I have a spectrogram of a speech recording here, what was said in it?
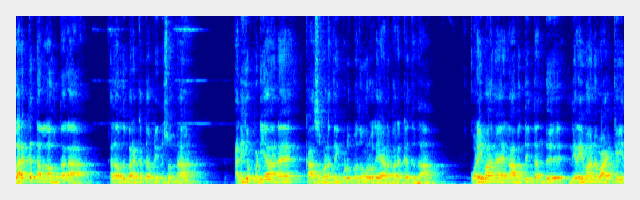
பரக்கத் அல்லாஹு தாலா அதாவது பரக்கத்து அப்படின்னு சொன்னால் அதிகப்படியான காசு பணத்தை கொடுப்பதும் ஒரு வகையான பரக்கத்து தான். குறைவான லாபத்தை தந்து நிறைவான வாழ்க்கையை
